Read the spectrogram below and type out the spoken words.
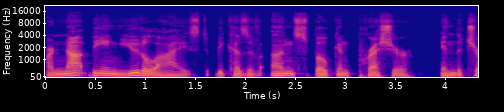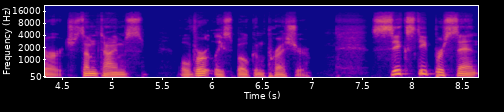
are not being utilized because of unspoken pressure in the church, sometimes overtly spoken pressure. 60%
